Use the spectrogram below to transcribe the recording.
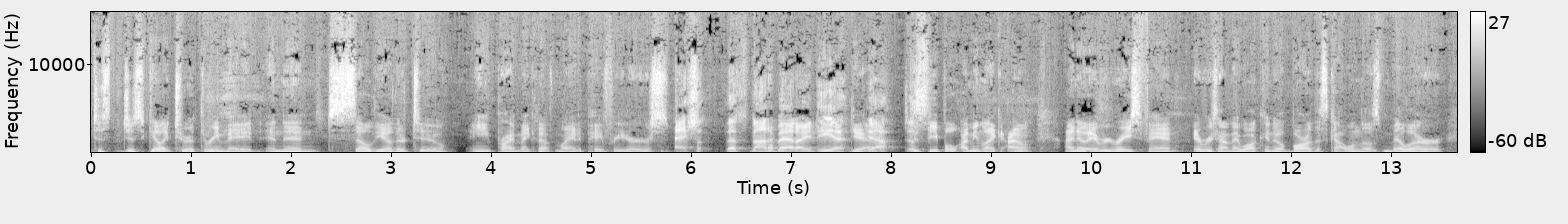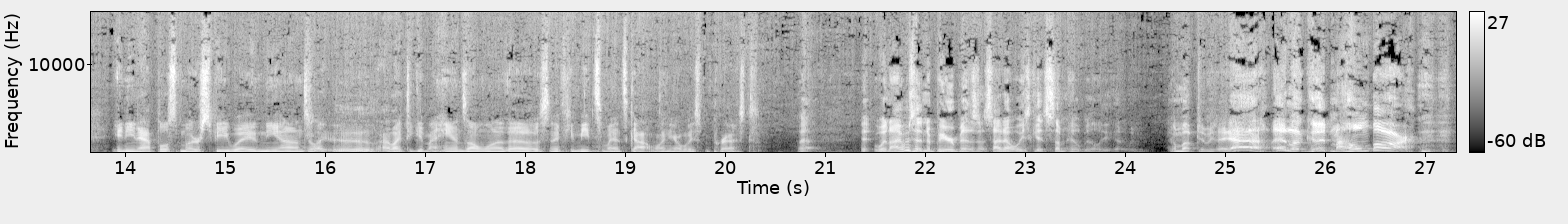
Just just get like two or three made, and then sell the other two, and you probably make enough money to pay for yours. Actually, that's not a bad idea. Yeah, yeah. Just people, I mean, like I don't, I know every race fan. Every time they walk into a bar that's got one of those Miller Indianapolis Motor Speedway neons, they're like, "Ugh, I'd like to get my hands on one of those." And if you meet somebody that's got one, you're always impressed. Well, when I was in the beer business, I'd always get some hillbilly that would come up to me and say, "Ah, they look good in my home bar."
